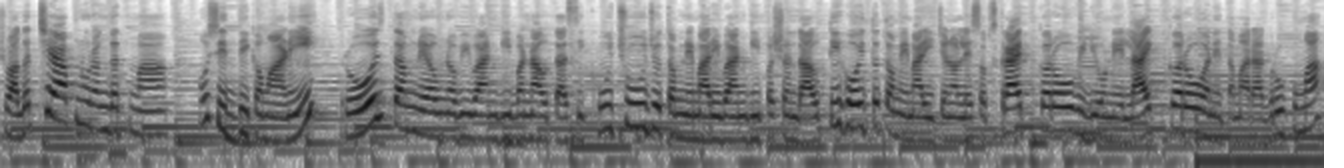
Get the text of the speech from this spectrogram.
સ્વાગત છે આપનું રંગતમાં. હું સિદ્ધિ કમાણી. રોજ તમને અવનવી વાનગી બનાવતા શીખું છું. જો તમને મારી વાનગી પસંદ આવતી હોય તો તમે મારી ચેનલને સબસ્ક્રાઇબ કરો, વિડીયોને લાઇક કરો અને તમારા ગ્રુપમાં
